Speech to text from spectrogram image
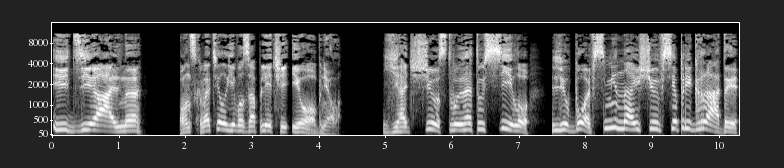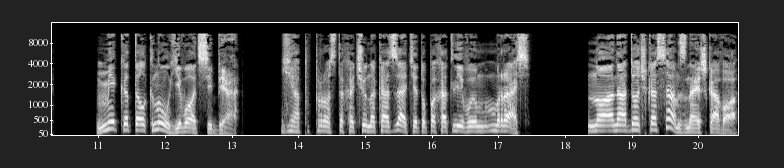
«Идеально!» Он схватил его за плечи и обнял. «Я чувствую эту силу, любовь, сминающую все преграды!» Мика толкнул его от себя. «Я просто хочу наказать эту похотливую мразь!» Но она дочка сам знаешь кого.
